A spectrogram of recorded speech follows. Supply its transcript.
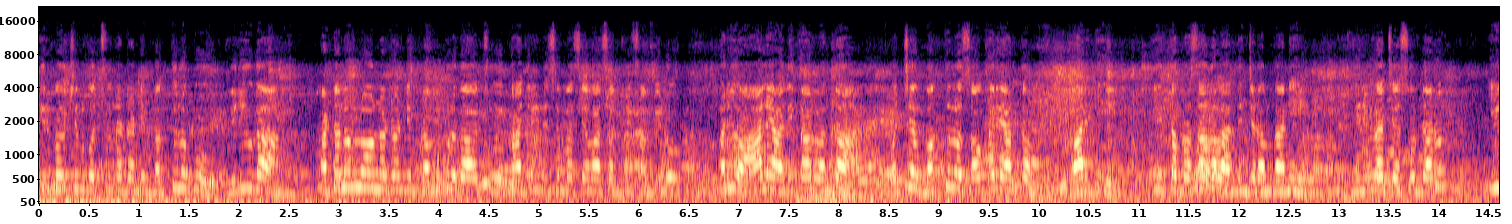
గిరిపక్షులకు వచ్చినటువంటి వస్తున్నటువంటి భక్తులకు విరివిగా పట్టణంలో ఉన్నటువంటి ప్రముఖులు కావచ్చు కాద్రి నృసింహ సేవా సమితి సభ్యులు మరియు ఆలయ అధికారులంతా వచ్చే భక్తుల సౌకర్యార్థం వారికి తీర్థ ప్రసాదాలు అందించడం కానీ విరివిగా చేస్తుంటారు. ఈ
